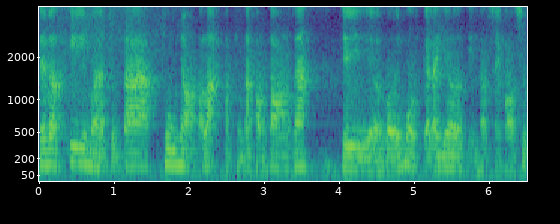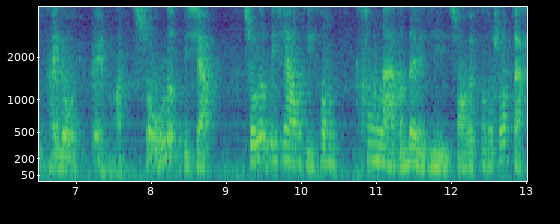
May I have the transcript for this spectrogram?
Thế và khi mà chúng ta thu nhỏ nó lại hoặc chúng ta phóng to nó ra thì với một cái layer thì nó sẽ có sự thay đổi về mặt số lượng pixel. Số lượng pixel thì không không là vấn đề gì so với Photoshop cả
